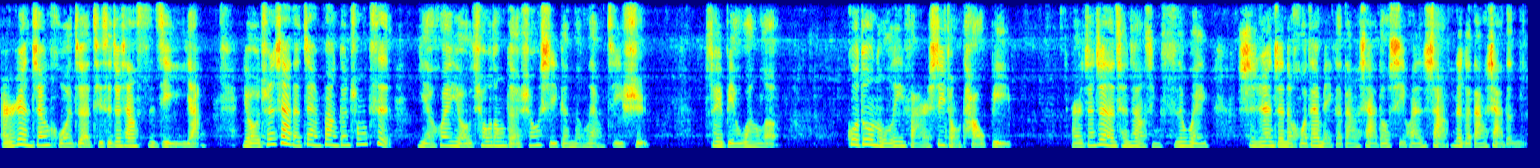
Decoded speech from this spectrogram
而认真活着其实就像四季一样，有春夏的绽放跟冲刺，也会有秋冬的休息跟能量积蓄。所以别忘了，过度努力反而是一种逃避，而真正的成长型思维是认真的活在每个当下，都喜欢上那个当下的你。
